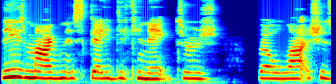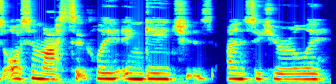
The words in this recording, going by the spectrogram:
These magnets guide the connectors while latches automatically engage and securely.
